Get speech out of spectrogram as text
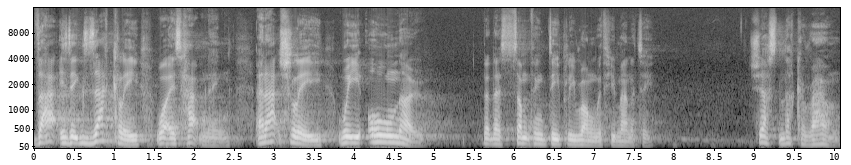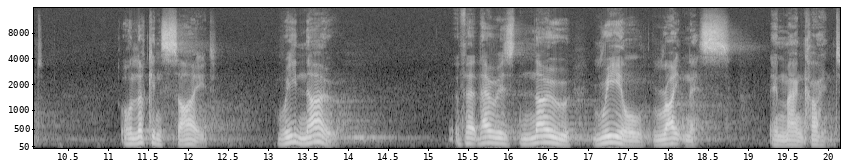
That is exactly what is happening. And actually, we all know that there's something deeply wrong with humanity. Just look around or look inside. We know that there is no real rightness in mankind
